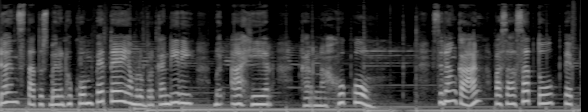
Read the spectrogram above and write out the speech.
dan status badan hukum PT yang meleburkan diri berakhir karena hukum. Sedangkan pasal 1 PP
